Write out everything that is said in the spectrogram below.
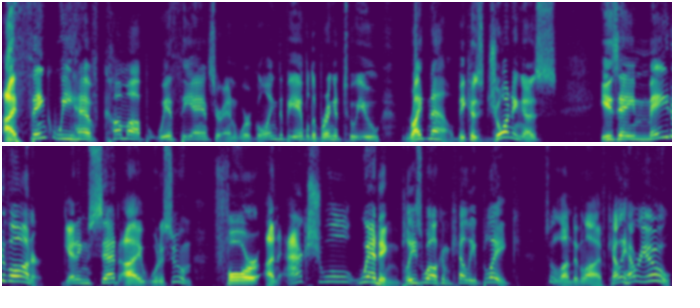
I think we have come up with the answer and we're going to be able to bring it to you right now because joining us is a maid of honor getting set, I would assume, for an actual wedding. Please welcome Kelly Blake to London Live. Kelly, how are you?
